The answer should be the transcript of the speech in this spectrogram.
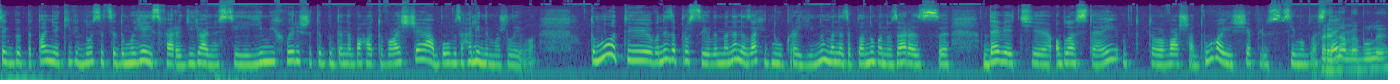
якби питання, які відносяться до моєї сфери діяльності. і Їм їх вирішити буде набагато важче або взагалі неможливо. Тому от вони запросили мене на Західну Україну. У мене заплановано зараз 9 областей, тобто ваша друга і ще плюс 7 областей. Перед нами були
